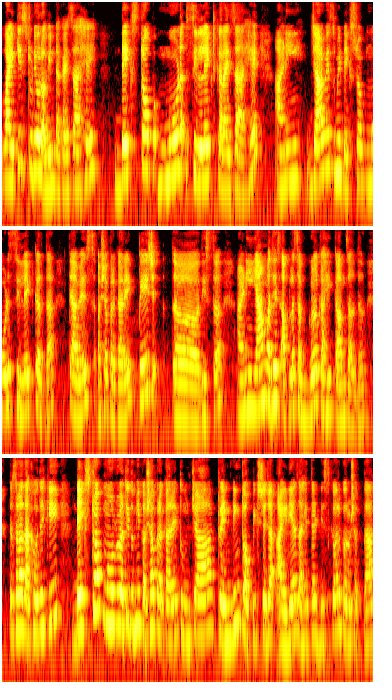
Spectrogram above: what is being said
Y T studio log in टाकायचं आहे. डेस्कटॉप मोड सिलेक्ट करायचा आहे. आणि ज्यावेळेस तुम्ही डेस्कटॉप मोड सिलेक्ट करता त्यावेळेस अशा प्रकारे पेज दिसतं. आणि यामध्येच आपलं सगळं काही काम चालतं. तर चला दाखवते की डेस्कटॉप मोडवरती तुम्ही कशा प्रकारे तुमच्या ट्रेंडिंग टॉपिक्सच्या ज्या आयडियाज आहेत त्या डिस्कवर करू शकता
